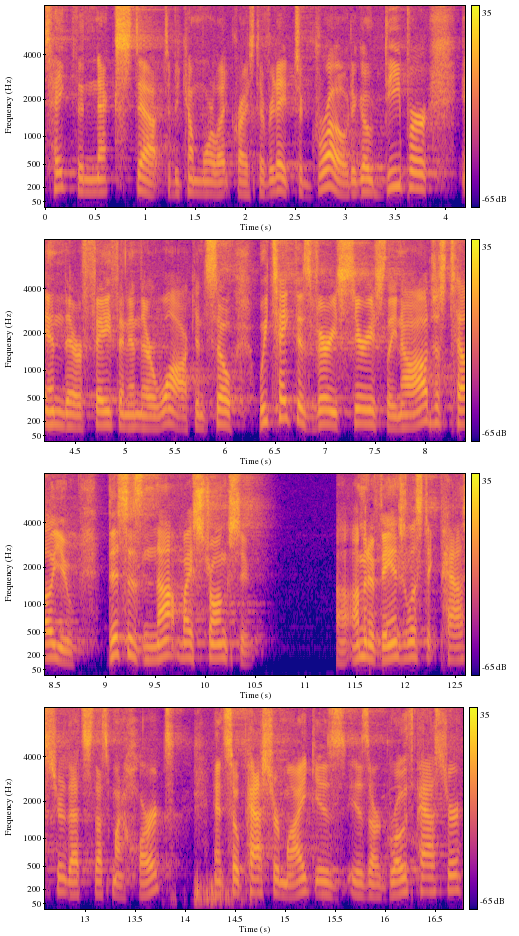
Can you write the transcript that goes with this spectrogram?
take the next step to become more like Christ every day, to grow, to go deeper in their faith and in their walk. And so we take this very seriously. Now, I'll just tell you, this is not my strong suit. Uh, I'm an evangelistic pastor, that's, that's my heart. And so, Pastor Mike is, is our growth pastor.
